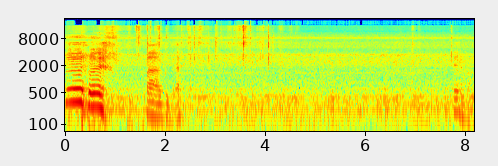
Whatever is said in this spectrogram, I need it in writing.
Pagod ah. Sino ba?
